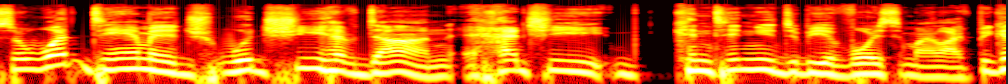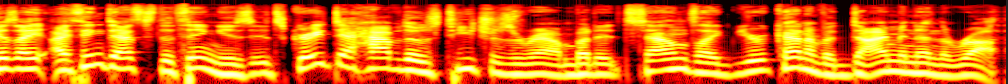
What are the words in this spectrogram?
So what damage would she have done had she continued to be a voice in my life? Because I, I think that's the thing is it's great to have those teachers around, but it sounds like you're kind of a diamond in the rough.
